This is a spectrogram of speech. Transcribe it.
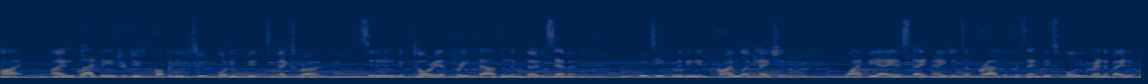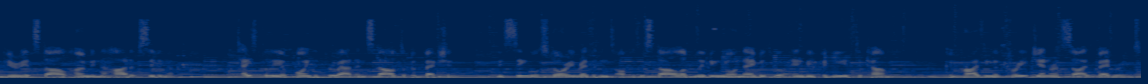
Hi, I am glad to introduce property 245 Pecks Road, Sydenham, Victoria 3037. Boutique living in prime location. YPA estate agents are proud to present this fully renovated period-style home in the heart of Sydenham. Tastefully appointed throughout and styled to perfection, this single-story residence offers a style of living your neighbors will envy for years to come. Comprising of three generous-sized bedrooms,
